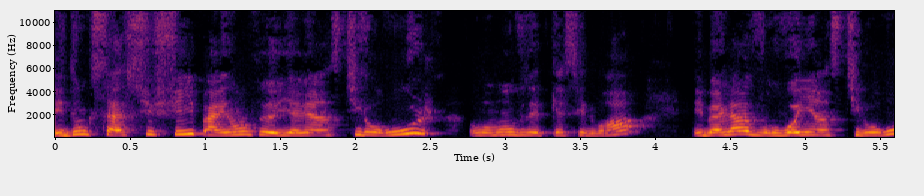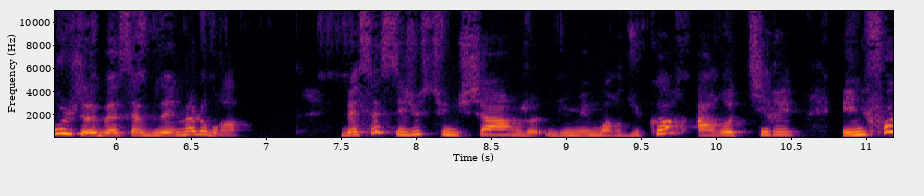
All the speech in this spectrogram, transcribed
Et donc, ça suffit. Par exemple, il y avait un stylo rouge au moment où vous êtes cassé le bras. Et ben là, vous revoyez un stylo rouge, ben ça vous avez mal au bras. Ben ça, c'est juste une charge du mémoire du corps à retirer. Et une fois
